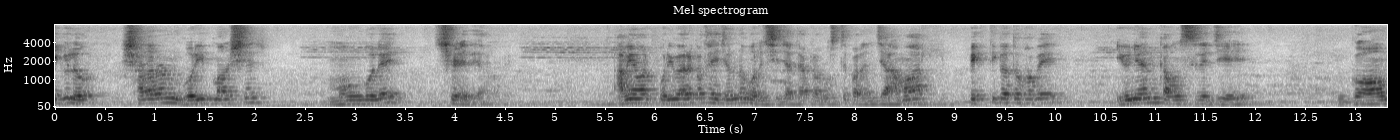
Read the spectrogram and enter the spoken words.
এগুলো সাধারণ গরিব মানুষের মঙ্গলে ছেড়ে দেওয়া হবে। আমি আমার পরিবারের কথা এই জন্য বলেছি, যাতে আপনারা বুঝতে পারেন যে আমার ব্যক্তিগতভাবে ইউনিয়ন কাউন্সিলে যে গম,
